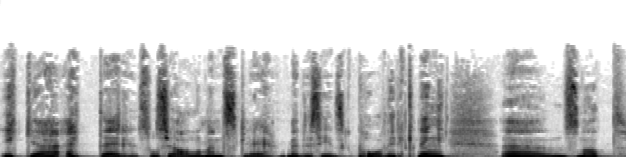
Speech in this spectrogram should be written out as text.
ikke etter sosial og menneskelig medisinsk påvirkning. Eh, Sånn at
